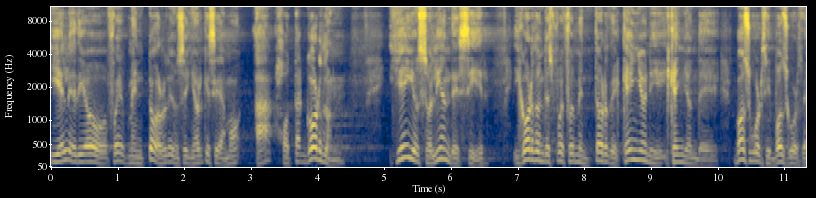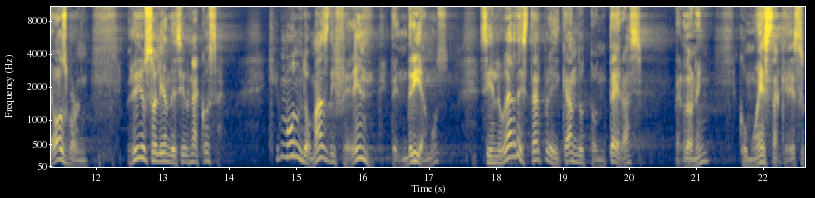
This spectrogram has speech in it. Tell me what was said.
y él le dio, fue mentor de un señor que se llamó A. J. Gordon. Y ellos solían decir, y Gordon después fue mentor de Kenyon y Kenyon de Bosworth y Bosworth de Osborne, pero ellos solían decir una cosa, ¿qué mundo más diferente tendríamos si en lugar de estar predicando tonteras, perdonen, como esta que es,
